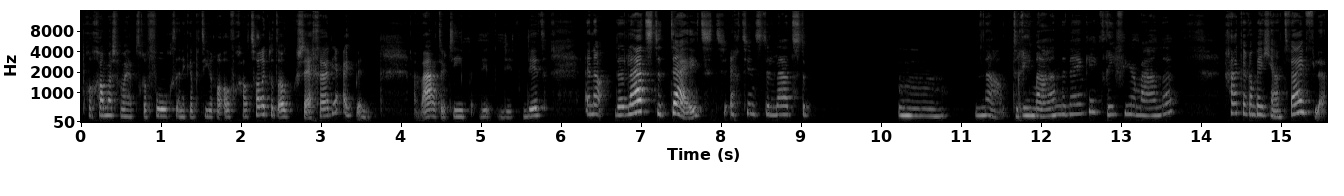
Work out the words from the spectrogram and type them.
programma's van me hebt gevolgd en ik heb het hier al over gehad, zal ik dat ook zeggen. Ja, ik ben een watertype, dit, dit, dit. En nou, de laatste tijd, het is echt sinds de laatste, mm, nou, drie maanden denk ik, drie, vier maanden, ga ik er een beetje aan twijfelen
